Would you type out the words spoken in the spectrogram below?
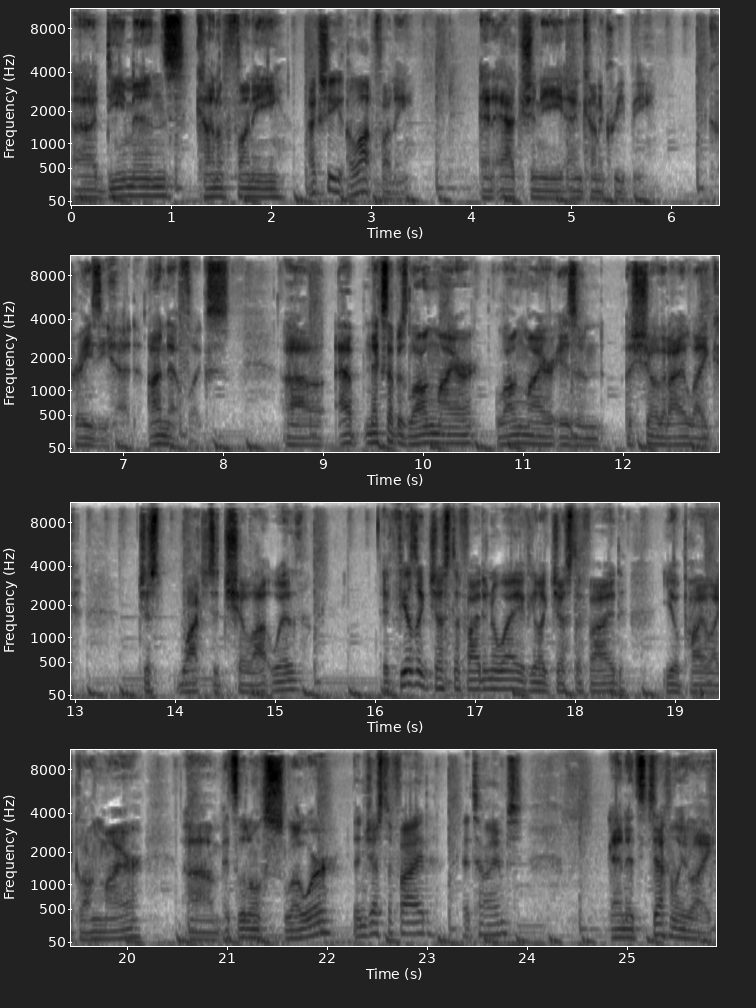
Uh, demons, kind of funny, actually a lot funny and actiony and kind of creepy. Crazy Head on Netflix. Uh, up, next up is Longmire. Longmire is an, a show that I like just watch to chill out with. It feels like Justified in a way. If you like Justified, you'll probably like Longmire. Um, it's a little slower than Justified at times, and it's definitely like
